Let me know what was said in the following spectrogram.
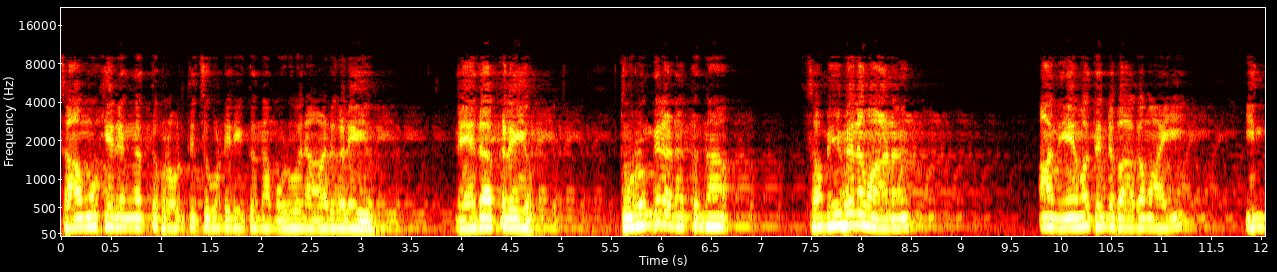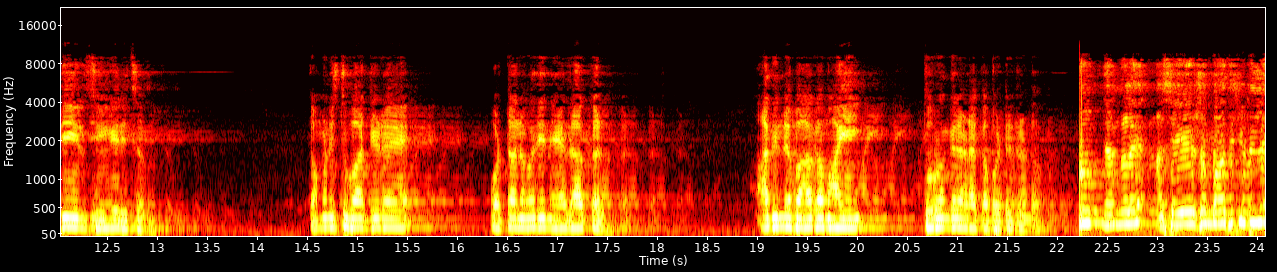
സാമൂഹ്യ രംഗത്ത് പ്രവർത്തിച്ചുകൊണ്ടിരിക്കുന്ന മുഴുവൻ ആളുകളെയും നേതാക്കളെയും തുറുങ്കിലടക്കുന്ന സമീപനമാണ് ആ നിയമത്തിന്റെ ഭാഗമായി ഇന്ത്യയിൽ സ്വീകരിച്ചത്. കമ്മ്യൂണിസ്റ്റ് പാർട്ടിയുടെ ഒട്ടനവധി നേതാക്കൾ അതിന്റെ ഭാഗമായി തുറങ്കലടക്കപ്പെട്ടിട്ടുണ്ട് ഞങ്ങളെ അശേഷം ബാധിച്ചിട്ടില്ല.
